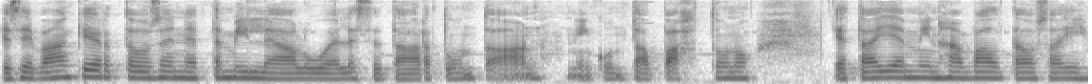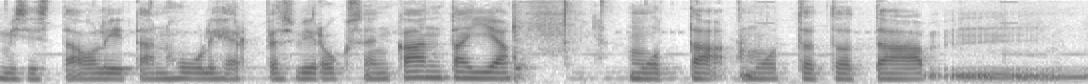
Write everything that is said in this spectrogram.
Ja se vaan kertoo sen, että mille alueelle se tartunta on niin kuin tapahtunut. Ja aiemminhan valtaosa ihmisistä oli tämän huuliherpesviruksen kantajia, mutta, mutta tota, mm,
